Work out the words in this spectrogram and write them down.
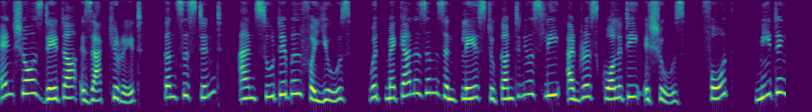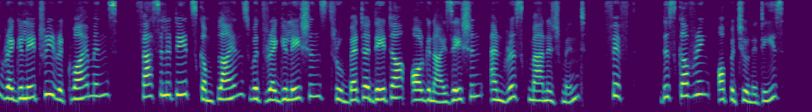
ensures data is accurate, consistent, and suitable for use, with mechanisms in place to continuously address quality issues. Fourth, meeting regulatory requirements facilitates compliance with regulations through better data organization and risk management. Fifth, discovering opportunities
